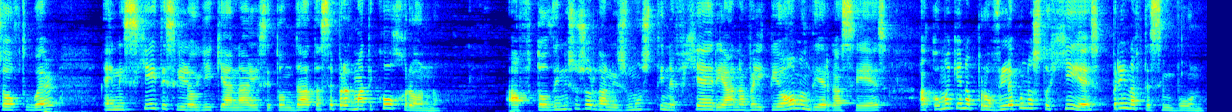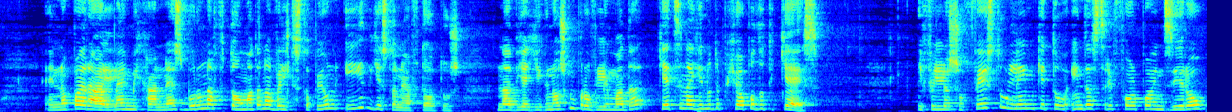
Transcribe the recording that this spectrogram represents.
software ενισχύει τη συλλογή και ανάλυση των data σε πραγματικό χρόνο. Αυτό δίνει στους οργανισμούς την ευχέρεια να βελτιώνουν διεργασίες, ακόμα και να προβλέπουν αστοχίες πριν αυτές συμβούν. Ενώ παράλληλα οι μηχανές μπορούν αυτόματα να βελτιστοποιούν οι ίδιες τον εαυτό τους, να διαγιγνώσουν προβλήματα και έτσι να γίνονται πιο αποδοτικές. Οι φιλοσοφίες του Lean και του Industry 4.0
